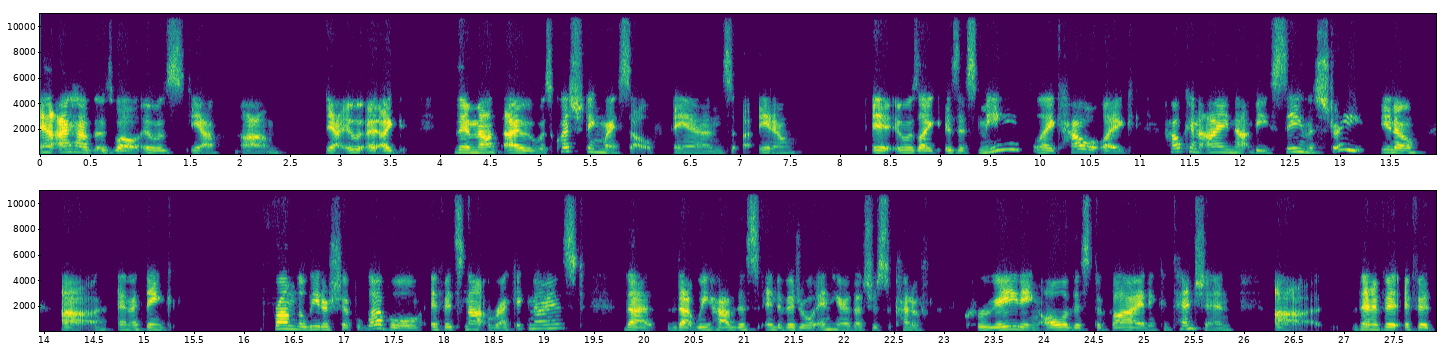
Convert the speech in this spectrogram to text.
and i have as well. It was yeah um yeah it like the amount i was questioning myself and uh, you know it, it was like is this me like how like how can i not be seeing the straight you know uh and i think from the leadership level if it's not recognized that that we have this individual in here that's just kind of creating all of this divide and contention uh, then if it if it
